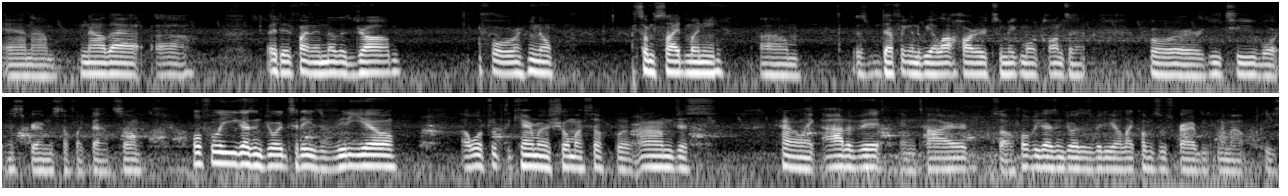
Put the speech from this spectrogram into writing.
And um, now that uh, I did find another job for, you know, some side money, um, it's definitely going to be a lot harder to make more content for YouTube or Instagram and stuff like that. So hopefully you guys enjoyed today's video. I would flip the camera and show myself, but I'm just kind of like out of it and tired. So hopefully you guys enjoyed this video. Like, comment, subscribe, and I'm out. Peace.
